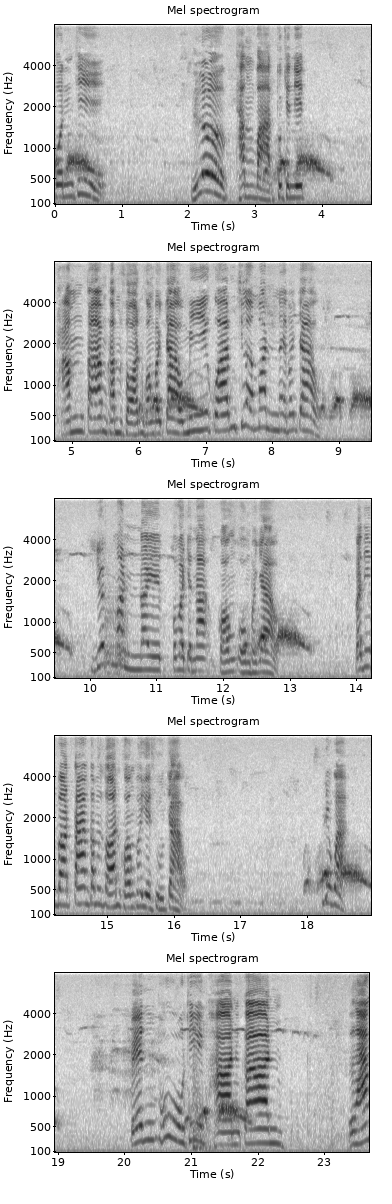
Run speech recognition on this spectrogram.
คนที่เลิกทำบาปทุกชนิด ทำตามคำสอนของพระเจ้า มีความเชื่อมั่นในพระเจ้า ยึดมั่นในพระวจนะขององค์พระเจ้า ปฏิบัติตามคำสอนของพระเยซูเจ้า เรียกว่า เป็นผู้ที่ผ่านการล้าง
